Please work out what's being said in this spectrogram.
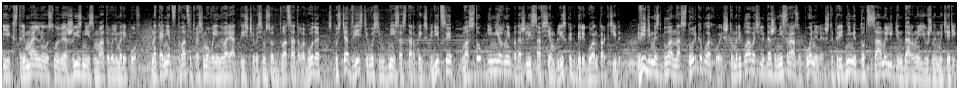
и экстремальные условия жизни изматывали моряков. Наконец, 28 января 1820 года, спустя 208 дней со старта экспедиции, Восток и Мирный подошли совсем близко к берегу Антарктиды. Видимость была настолько плохой, что мореплаватели даже не сразу поняли, что перед ними тот самый легендарный Южный материк.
